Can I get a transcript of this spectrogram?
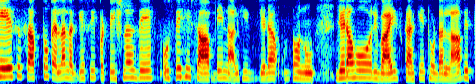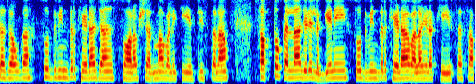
ਕੇਸ ਸਭ ਤੋਂ ਪਹਿਲਾਂ ਲੱਗੇ ਸੀ ਪਟੀਸ਼ਨਰ ਦੇ ਉਸ ਦੇ ਹਿਸਾਬ ਦੇ ਨਾਲ ਹੀ ਜਿਹੜਾ ਤੁਹਾਨੂੰ, ਜਿਹੜਾ ਉਹ ਰਿਵਾਈਜ਼ ਕਰਕੇ ਤੁਹਾਡਾ ਲਾਭ ਦਿੱਤਾ ਜਾਊਗਾ। ਸੋ ਦਵਿੰਦਰ ਖੇੜਾ ਜਾਂ ਸੌਰਵ ਸ਼ਰਮਾ ਵਾਲੇ ਕੇਸ ਜਿਸ ਤਰ੍ਹਾਂ ਸਭ ਤੋਂ ਪਹਿਲਾਂ ਜਿਹੜੇ ਲੱਗੇ ਨੇ, ਸੋ ਦਵਿੰਦਰ ਖੇੜਾ ਵਾਲਾ ਜਿਹੜਾ ਕੇਸ ਹੈ ਸਭ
